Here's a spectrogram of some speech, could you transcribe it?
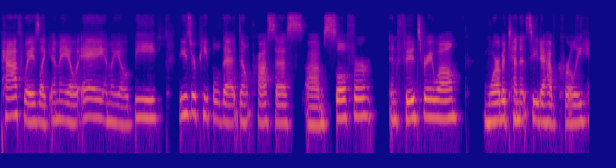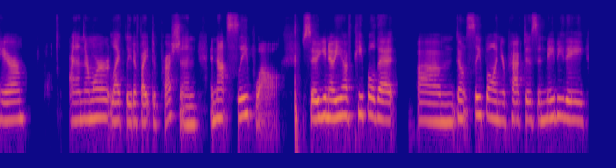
pathways like MAOA, MAOB. These are people that don't process um, sulfur in foods very well, more of a tendency to have curly hair. And they're more likely to fight depression and not sleep well. So, you know, you have people that um, don't sleep well in your practice, and maybe they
